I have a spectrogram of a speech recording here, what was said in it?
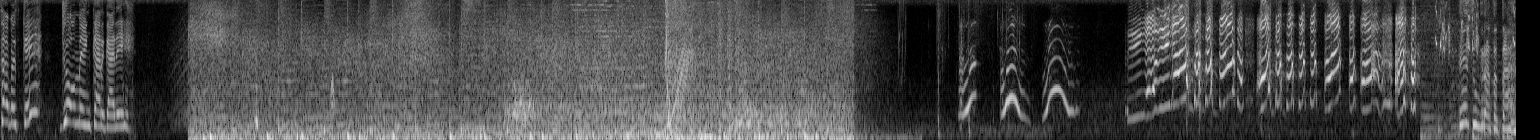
¿Sabes qué? Yo me encargaré. Ratatá!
